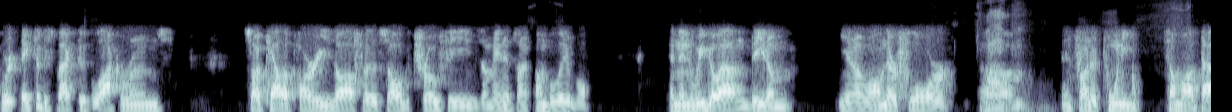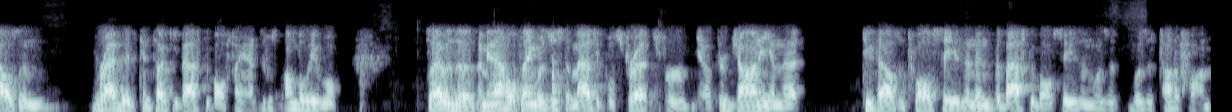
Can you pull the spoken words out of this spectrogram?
we're, they took us back to the locker rooms, saw Calipari's office, all the trophies. I mean, it's unbelievable. And then we go out and beat them, you know, on their floor wow. um, in front of 20 some odd thousand rabid Kentucky basketball fans. It was unbelievable. So that was a, I mean, that whole thing was just a magical stretch for, you know, through Johnny and that 2012 season into the basketball season was a, was a ton of fun.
